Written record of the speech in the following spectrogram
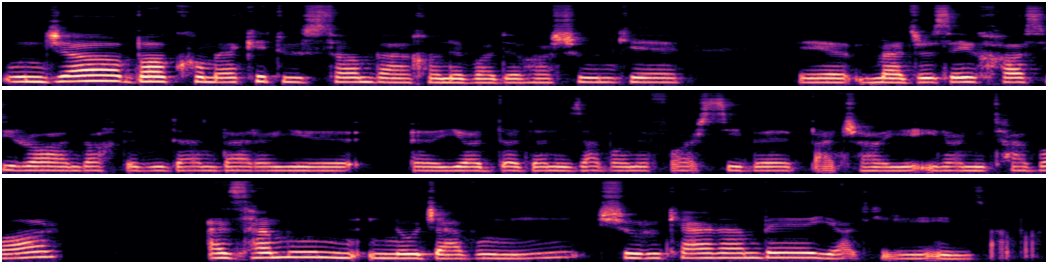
اونجا با کمک دوستان و خانواده هاشون که مدرسه خاصی را انداخته بودن برای یاد دادن زبان فارسی به بچه های ایرانی تبار از همون نوجوانی شروع کردم به یادگیری این زبان.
